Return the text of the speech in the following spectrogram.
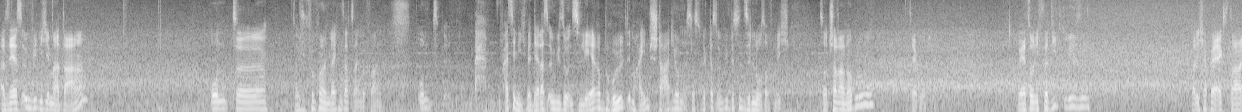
Also er ist irgendwie nicht immer da. Und, äh, jetzt habe ich schon fünfmal den gleichen Satz angefangen. Und, äh, weiß ich nicht, wenn der das irgendwie so ins Leere brüllt im Heimstadion, ist das, wirkt das irgendwie ein bisschen sinnlos auf mich. So, Chananoglu. Sehr gut. Wäre jetzt auch nicht verdient gewesen. Weil ich habe ja extra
